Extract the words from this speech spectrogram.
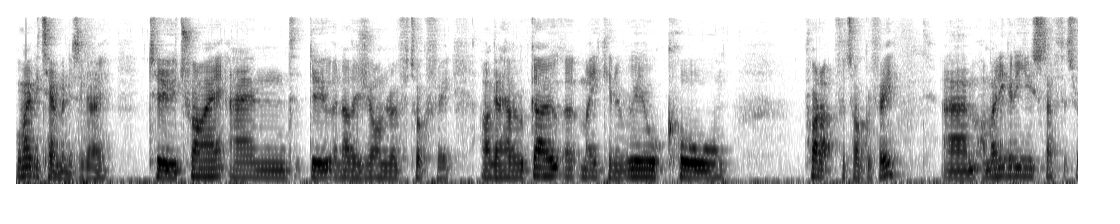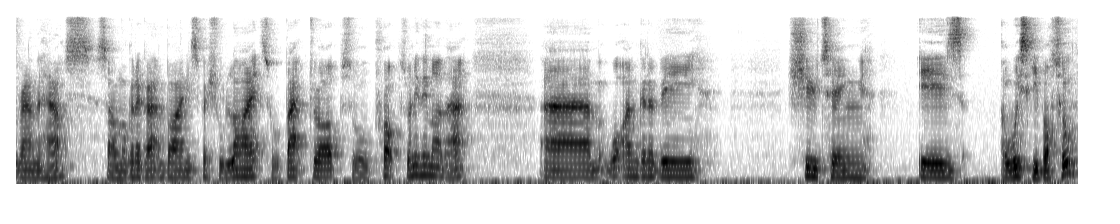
or maybe 10 minutes ago, to try and do another genre of photography. I'm going to have a go at making a real cool product photography. Um, I'm only going to use stuff that's around the house, so I'm not going to go out and buy any special lights or backdrops or props or anything like that. Um, what I'm going to be shooting is a whiskey bottle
